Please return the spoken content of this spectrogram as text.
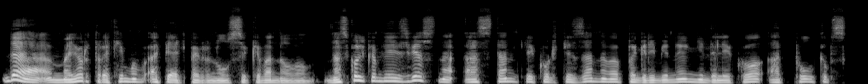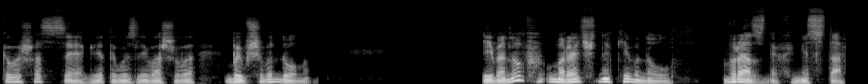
Да, майор Трофимов опять повернулся к Иванову. Насколько мне известно, останки Куртизанова погребены недалеко от Пулковского шоссе, где-то возле вашего бывшего дома. Иванов мрачно кивнул. В разных местах.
